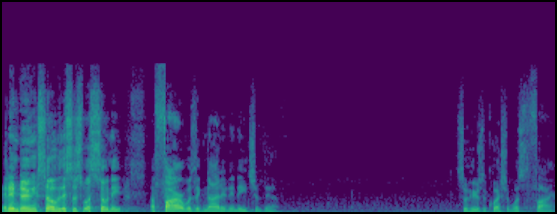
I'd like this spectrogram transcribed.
And in doing so, this is what's so neat a fire was ignited in each of them. So here's the question what's the fire?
